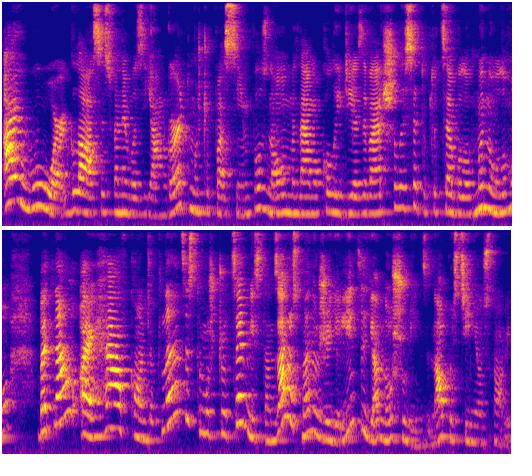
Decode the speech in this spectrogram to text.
I wore glasses when I was younger, тому що past simple, знову ми знаємо, коли дія завершилася, тобто це було в минулому. But now I have contact lenses, тому що це мій стан зараз, в мене вже є лінзи, я ношу лінзи на постійній основі.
